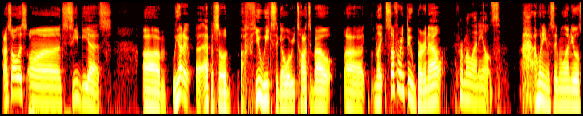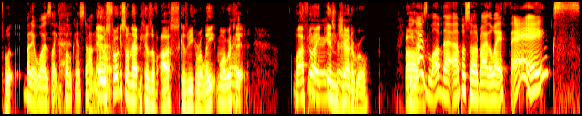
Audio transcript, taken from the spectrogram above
I saw this on CBS. Um, we had a, a episode a few weeks ago where we talked about uh like suffering through burnout. For millennials, I wouldn't even say millennials, but but it was like focused on that. it was focused on that because of us because we can relate more with Right. it. But I feel like Very in true. general, You um, guys love that episode, by the way. Thanks.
